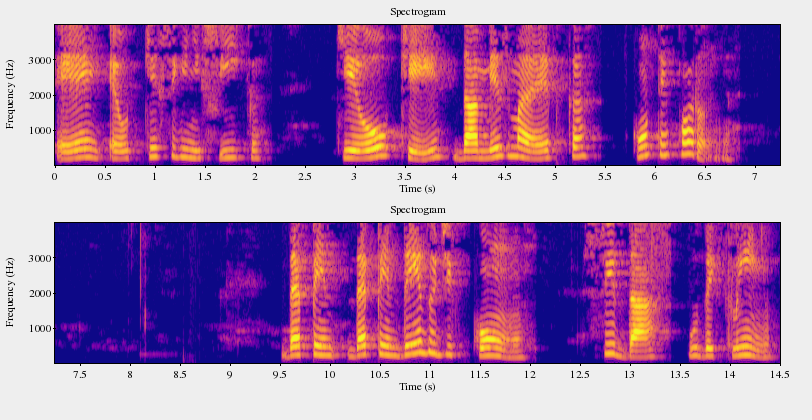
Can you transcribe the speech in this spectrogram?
é, é o que significa que ou que da mesma época contemporânea. Dependendo de como se dá o declínio,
